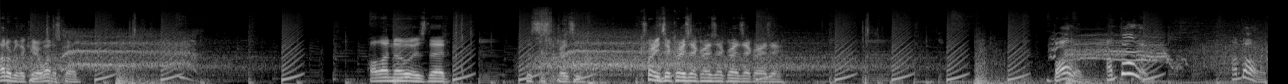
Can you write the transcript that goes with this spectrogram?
I don't really care what it's called. All I know is that this is crazy. Crazy, crazy, crazy, crazy, crazy. Balling. I'm balling. I'm balling.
